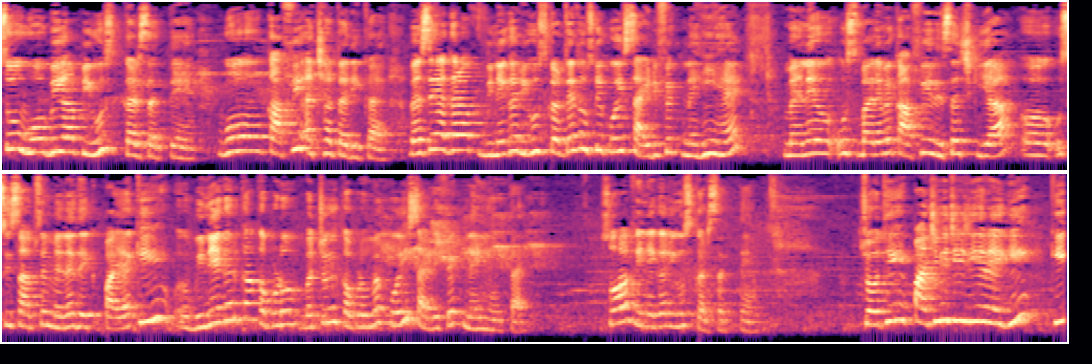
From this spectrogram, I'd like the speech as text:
सो so, वो भी आप यूज़ कर सकते हैं। वो काफ़ी अच्छा तरीका है। वैसे अगर आप विनेगर यूज़ करते हैं तो उसके कोई साइड इफ़ेक्ट नहीं है। मैंने उस बारे में काफ़ी रिसर्च किया उस हिसाब से मैंने देख पाया कि विनेगर का कपड़ों बच्चों के कपड़ों में कोई साइड इफ़ेक्ट नहीं होता है। सो so, आप विनेगर यूज़ कर सकते हैं। चौथी पांचवी चीज़ ये रहेगी कि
